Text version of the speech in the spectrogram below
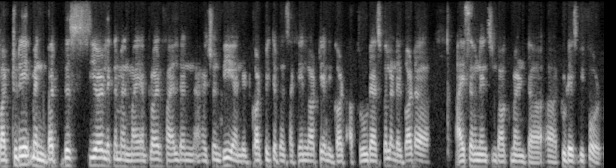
But today, I mean, but this year, like I mean, my employer filed an H1B and it got picked up in second lottery and it got approved as well. And I got a I-797 document uh, uh, two days before.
